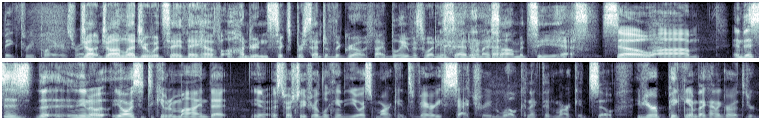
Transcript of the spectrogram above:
big three players, right? John, John Legere would say they have 106% of the growth, I believe is what he said when I saw him at CES. So, um, and this is the you know you always have to keep in mind that you know especially if you're looking at the U.S. market, it's a very saturated, well-connected market. So if you're picking up that kind of growth, you're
